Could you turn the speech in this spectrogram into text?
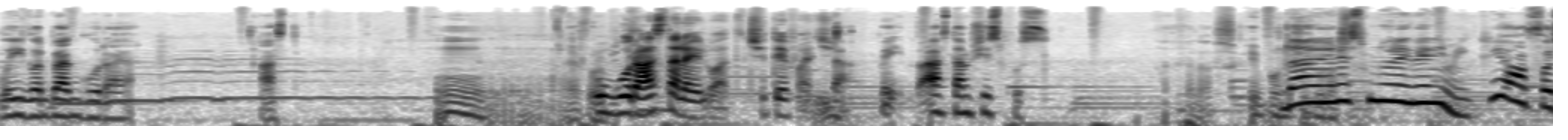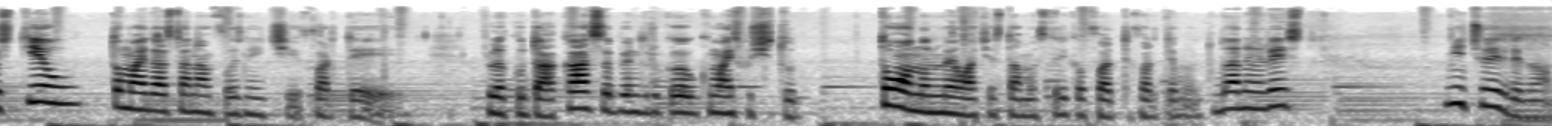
îi vorbea gura aia. Asta. Mm, ai Cu vorbit. gura asta l-ai luat. Ce te faci? Da. Păi asta am și spus. Hai, Lasă, că e bun Dar și în gura rest asta. nu regret nimic. Eu am fost eu, tocmai de asta n-am fost nici foarte plăcută acasă, pentru că, cum ai spus și tu, tonul meu acesta mă strică foarte, foarte mult. Dar în rest, niciun regret nu am.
